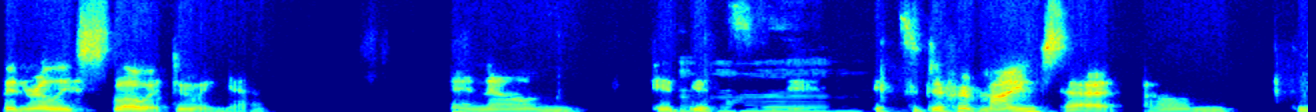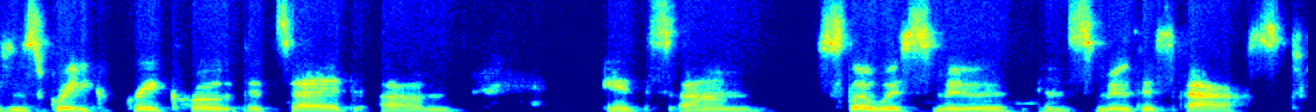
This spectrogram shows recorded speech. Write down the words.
been really slow at doing it. And um, it, mm-hmm. it's it, it's a different mindset. Um, there's this great great quote that said, um, "It's um, slow is smooth and smooth is fast."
